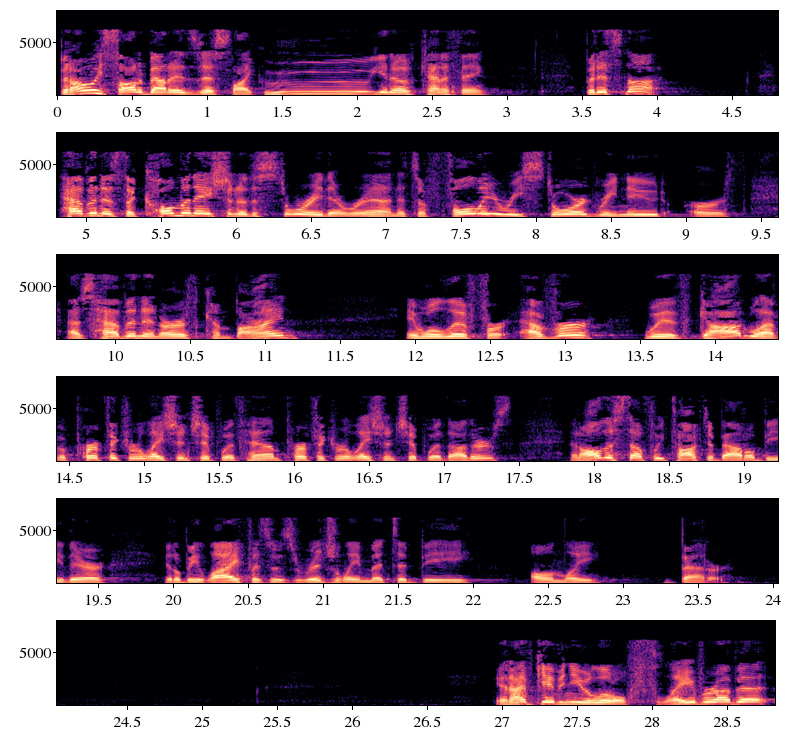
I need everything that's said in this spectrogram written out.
But I always thought about it as just like, ooh, you know, kind of thing. But it's not. Heaven is the culmination of the story that we're in. It's a fully restored, renewed earth. As heaven and earth combine, and we'll live forever with God. We'll have a perfect relationship with Him, perfect relationship with others. And all the stuff we talked about will be there. It'll be life as it was originally meant to be, only better. And I've given you a little flavor of it,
